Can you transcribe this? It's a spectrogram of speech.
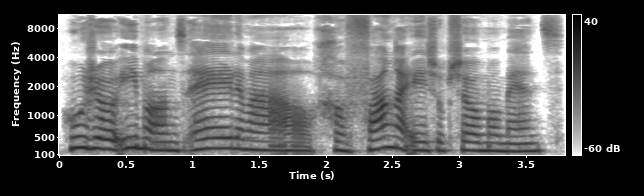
hoe zo iemand helemaal gevangen is op zo'n moment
